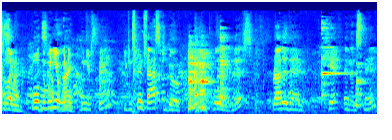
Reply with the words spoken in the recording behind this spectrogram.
so like, well, when you're when you're when you're spinning, you can spin fast if you go pull like this, rather than hit and then spin.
